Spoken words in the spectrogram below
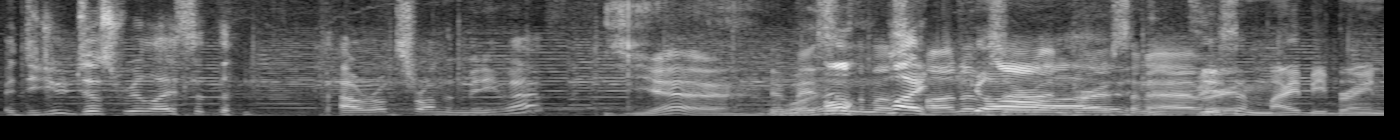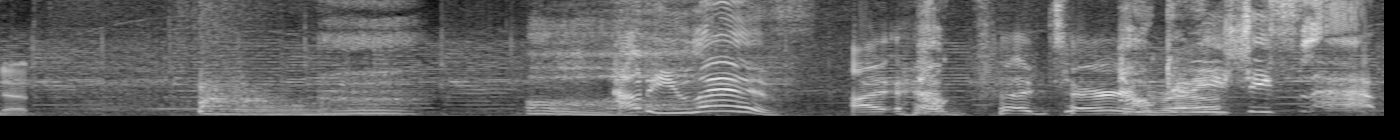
Did you just realize that the power ups are on the mini map? Yeah. Dude, What? Mason's Oh the most my unobservant God. person ever. Mason might be brain dead. oh. How do you live? I have a turn, How bro. can he she slap?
